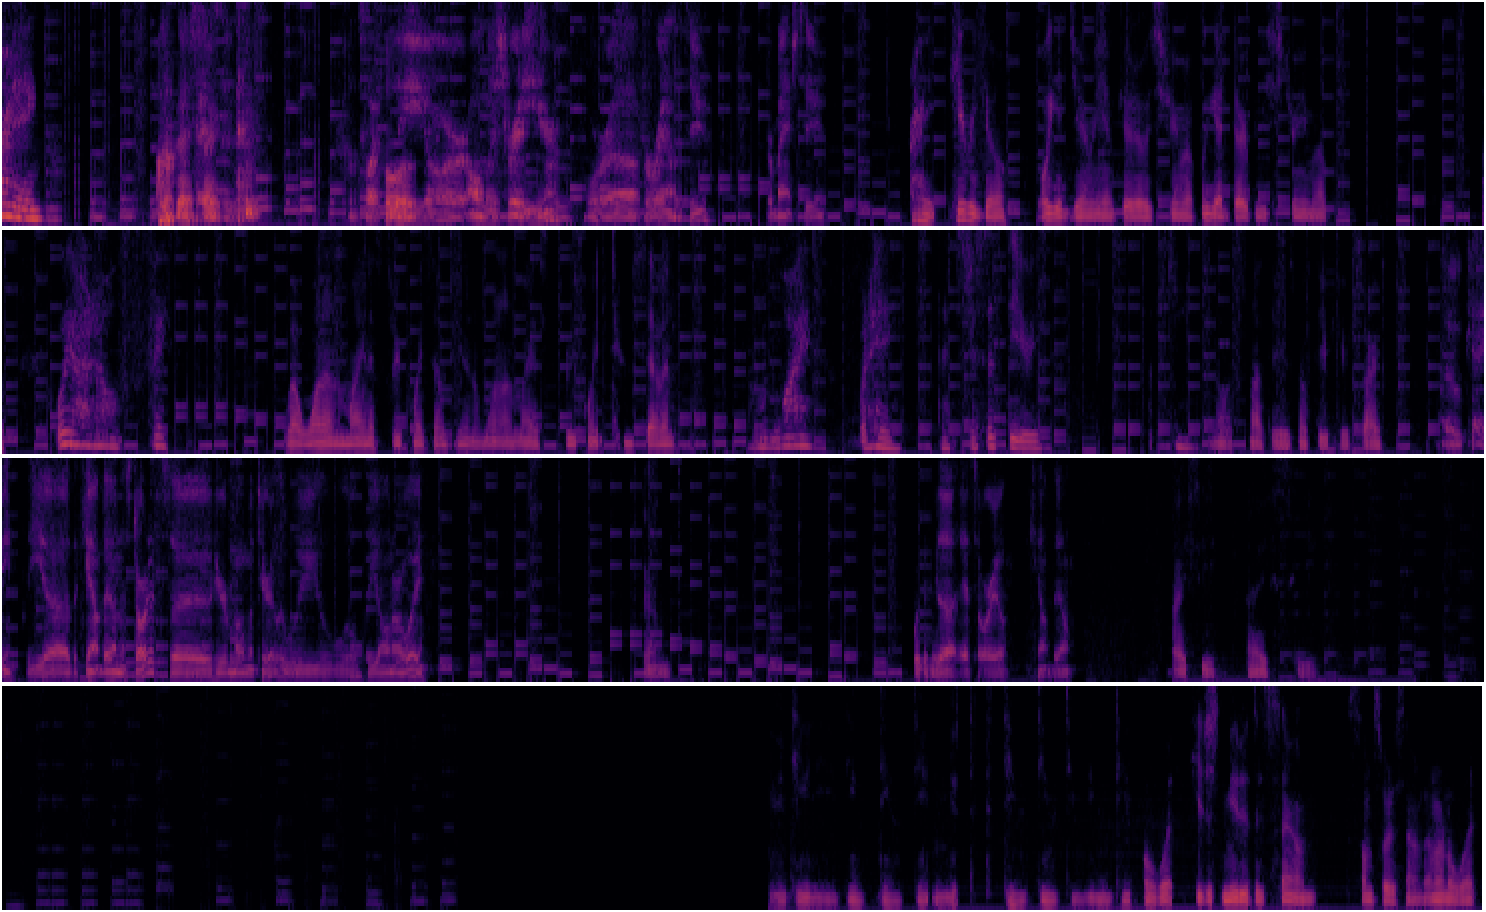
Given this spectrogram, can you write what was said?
Alright. Oh gosh, Okay, sorry. so looks like Full. we are almost ready here for uh for round two, for match two. Alright, here we go. We got Jeremy MKO's stream up. We got Darpey's stream up. We got it all fixed. We got one on minus 3.72 and one on minus 3.27. Why? But hey, that's just a theory. Okay. No, it's not a theory. There's no theory here. Sorry. Okay, the uh the countdown has started, so here momentarily we will be on our way. Um, what the? The SRL countdown. I see. I see. Oh, what? He just muted his sound. Some sort of sound. I don't know what.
